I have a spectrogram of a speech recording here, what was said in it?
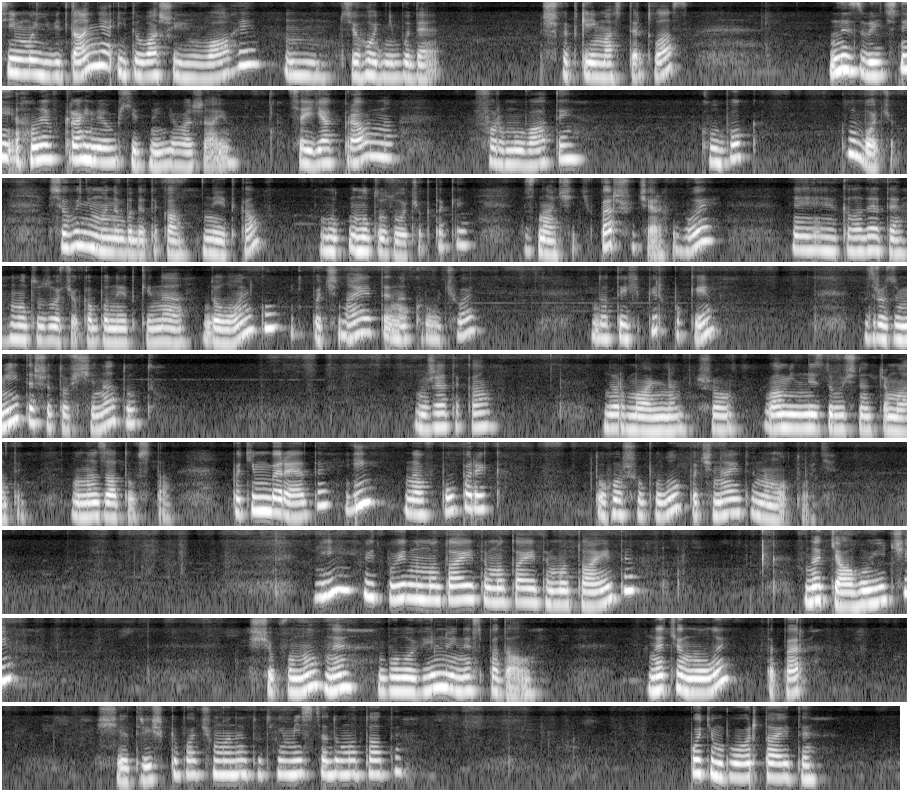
Всім мої вітання і до вашої уваги. Сьогодні буде швидкий мастер-клас. Незвичний, але вкрай необхідний, я вважаю. Це як правильно формувати клубок, клубочок. Сьогодні в мене буде така нитка, мотузочок такий. Значить, в першу чергу ви кладете мотузочок або нитки на долоньку і починаєте накручувати до тих пір, поки зрозумієте, що товщина тут вже така нормальна, що вам і незручно тримати. Вона затовста. Потім берете і навпоперек того, що було, починаєте намотувати. І, відповідно, мотаєте, мотаєте, мотаєте, натягуючи, щоб воно не було вільно і не спадало. Натягнули, тепер ще трішки бачу, у мене тут є місце домотати. Потім повертаєте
